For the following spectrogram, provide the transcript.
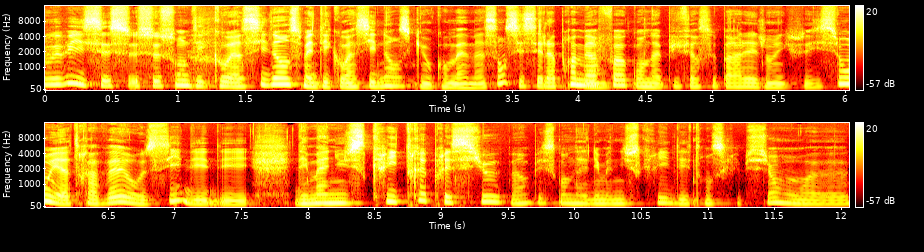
oui, oui, ce sont des coïncidences, mais des coïncidences qui ont quand même un sens. Et c'est la première mm. fois qu'on a pu faire ce parallèle dans l'exposition, et à travers aussi des, des, des manuscrits très précieux, hein, puisqu'on a des manuscrits, des transcriptions, euh,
